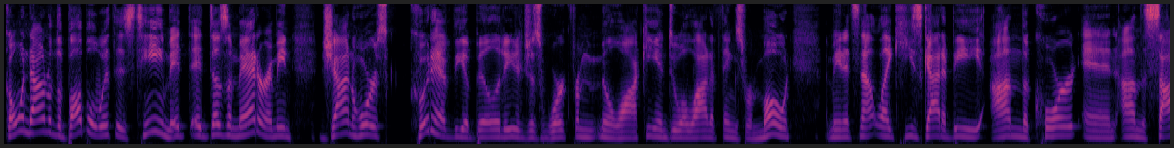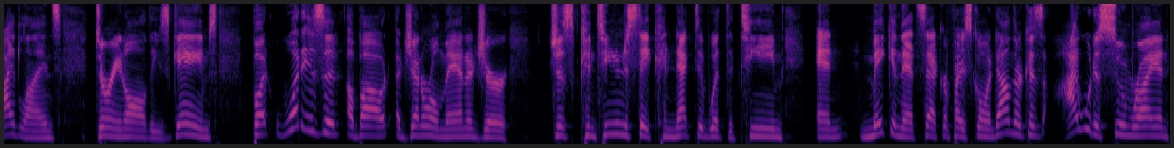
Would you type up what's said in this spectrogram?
going down to the bubble with his team. It, it doesn't matter. I mean, Jon Horst could have the ability to just work from Milwaukee and do a lot of things remote. I mean, it's not like he's got to be on the court and on the sidelines during all these games. But what is it about a general manager just continuing to stay connected with the team and making that sacrifice going down there? Because I would assume, Ryan,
